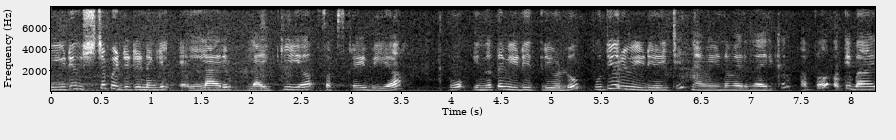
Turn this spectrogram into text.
വീഡിയോ ഇഷ്ടപ്പെട്ടിട്ടുണ്ടെങ്കിൽ എല്ലാവരും ലൈക്ക് ചെയ്യുക സബ്സ്ക്രൈബ് ചെയ്യുക. അപ്പോൾ ഇന്നത്തെ വീഡിയോ ഇത്രയേ ഉള്ളൂ. പുതിയൊരു വീഡിയോ ആയിട്ട് ഞാൻ വീണ്ടും വരുന്നതായിരിക്കും. അപ്പോൾ ഓക്കെ ബൈ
